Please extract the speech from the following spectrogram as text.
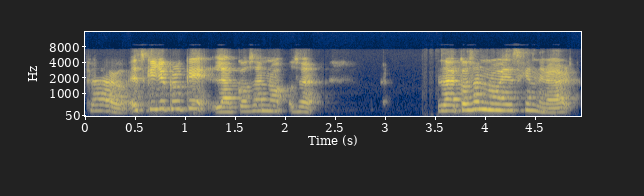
Claro, es que yo creo que la cosa no, o sea, la cosa no es generar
